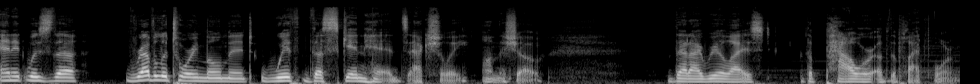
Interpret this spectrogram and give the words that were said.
And it was the revelatory moment with the skinheads, actually, on the show, that I realized the power of the platform.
